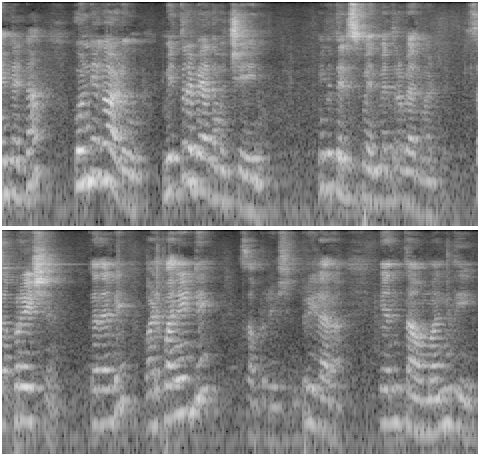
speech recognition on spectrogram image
ఏంటంట? కొండిగాడు మిత్రభేదము చేయను. ఇంకా తెలిసిపోయింది మిత్రభేదం అంటే సపరేషన్ కదండి? వాడి పని ఏంటి? సపరేషన్ ప్రియులారా ఎంతమంది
